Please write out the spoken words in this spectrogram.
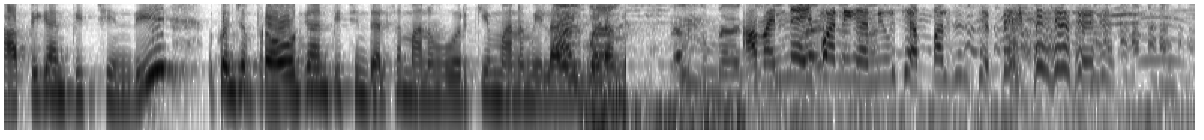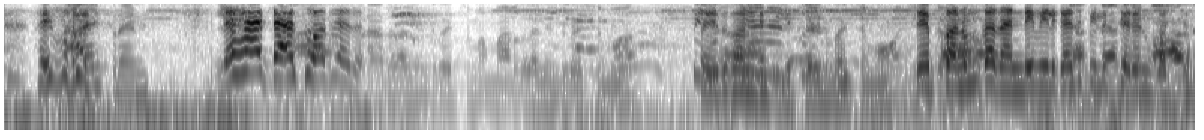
హ్యాపీగా అనిపించింది. కొంచెం ప్రౌడ్గా అనిపించింది తెలుసా? మన ఊరికి మనం ఇలా ఇవ్వడం. వెల్కమ్ బ్యాక్ అవన్నీ అయిపోయినాయి కానీ నువ్వు చెప్పాల్సింది చెప్పే. ఫ్రెండ్స్ లేహట సోదలేదు. రాధల ఇంటికి వచ్చాము మరదల ఇంటికి వచ్చాము. సో ఇదిగోండి. రేపు కనుమ కదండి వీళ్ళకైతే పిలిచేయడానికి వచ్చాం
